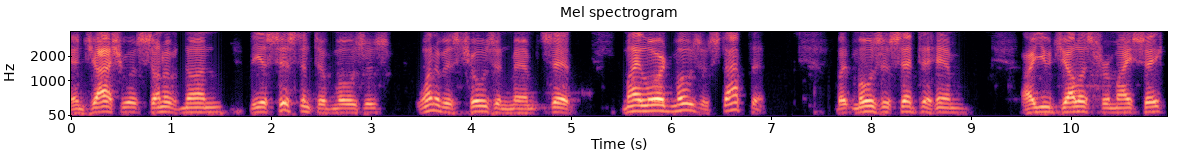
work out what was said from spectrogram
And Joshua, son of Nun, the assistant of Moses, one of his chosen men, said, My Lord Moses, stop them. But Moses said to him, Are you jealous for my sake?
